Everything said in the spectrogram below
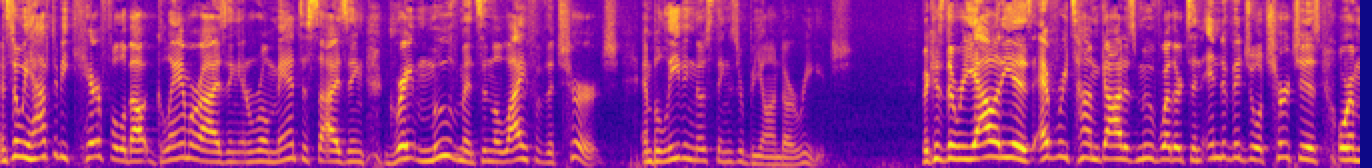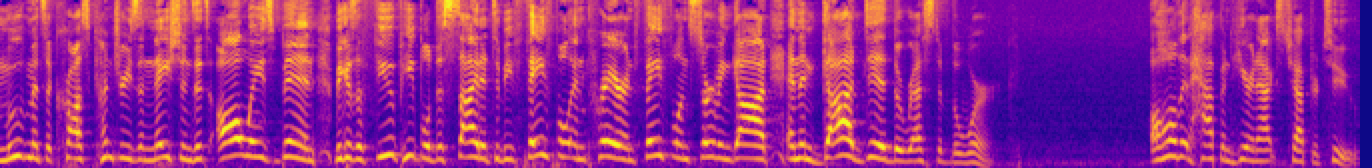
And so we have to be careful about glamorizing and romanticizing great movements in the life of the church and believing those things are beyond our reach. Because the reality is, every time God has moved, whether it's in individual churches or in movements across countries and nations, it's always been because a few people decided to be faithful in prayer and faithful in serving God, and then God did the rest of the work. All that happened here in Acts chapter 2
